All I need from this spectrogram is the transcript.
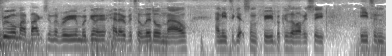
threw all my bags in the room. We're gonna head over to Lidl now. I need to get some food because I've obviously eaten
